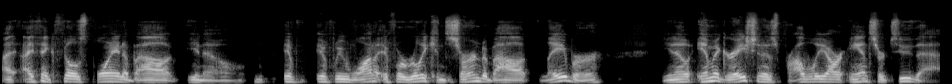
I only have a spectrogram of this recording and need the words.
I, I, think phil's point about you know if if we want to if we're really concerned about labor you know, immigration is probably our answer to that.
